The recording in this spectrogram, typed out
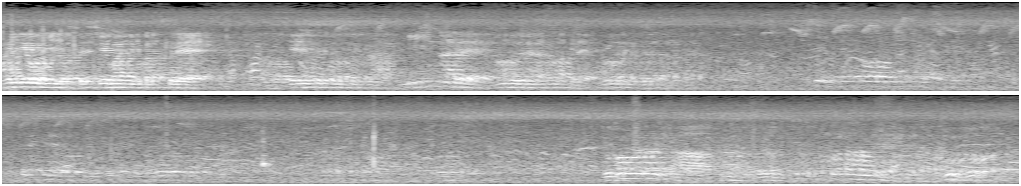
大量リードして終盤に向かって、あのゲームセットの時からみんなでマウンドで集まって、どんな気持ちだったか。序盤は何かチャンス、それはちょっと心からみたいな感じだったどどうだったんですか。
